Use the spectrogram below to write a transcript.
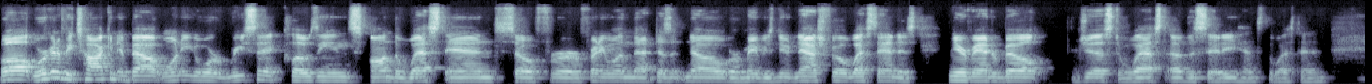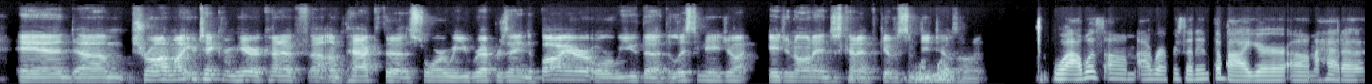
Well, we're going to be talking about one of your recent closings on the West End. So, for, for anyone that doesn't know, or maybe is new to Nashville, West End is near Vanderbilt, just west of the city, hence the West End. And um, Cha'ron, why don't you take from here, kind of uh, unpack the story? Were you representing the buyer or were you the, the listing agent, agent on it and just kind of give us some details on it? Well, I was, um, I represented the buyer. Um, I had a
